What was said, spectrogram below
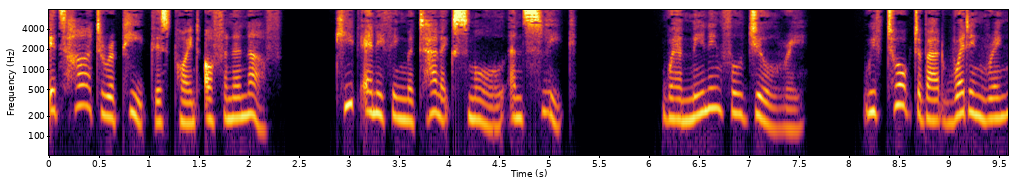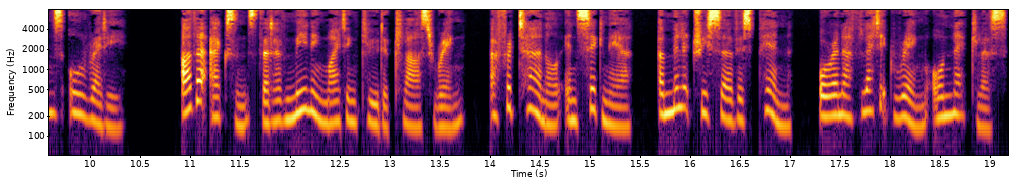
It's hard to repeat this point often enough. Keep anything metallic small and sleek. Wear meaningful jewelry. We've talked about wedding rings already. Other accents that have meaning might include a class ring, a fraternal insignia, a military service pin, or an athletic ring or necklace.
